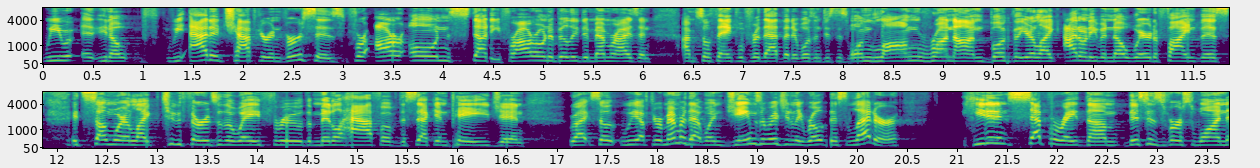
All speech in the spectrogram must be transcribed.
we uh, you know we added chapter and verses for our own study for our own ability to memorize and i'm so thankful for that that it wasn't just this one long run on book that you're like i don't even know where to find this it's somewhere like two-thirds of the way through the middle half of the second page and right? So we have to remember that when James originally wrote this letter, he didn't separate them. This is verse one,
